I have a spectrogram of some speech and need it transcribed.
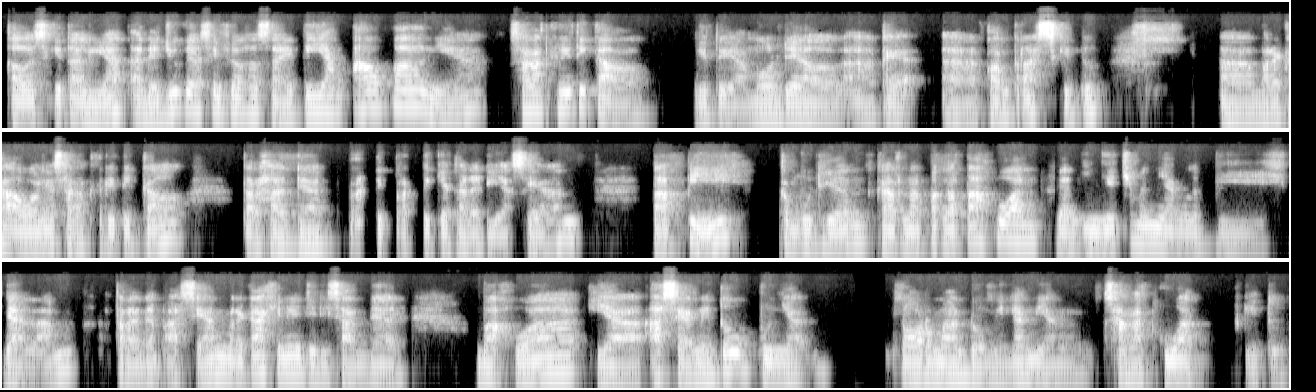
kalau kita lihat ada juga civil society yang awalnya sangat kritikal gitu ya, model uh, kayak uh, kontras gitu. Uh, mereka awalnya sangat kritikal terhadap praktik-praktik yang ada di ASEAN, tapi kemudian karena pengetahuan dan engagement yang lebih dalam terhadap ASEAN, mereka akhirnya jadi sadar bahwa ya ASEAN itu punya norma dominan yang sangat kuat gitu.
